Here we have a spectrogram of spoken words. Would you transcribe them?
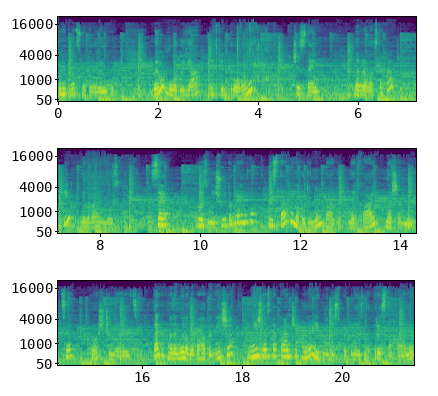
орієнтуватися на половинку. Беру воду я відфільтровану, чистеньку, набрала в стаканчик і виливаю миску. Все, розмішую добренько і ставлю на водяну баню. Нехай наше мильце розчиняється. Так як мене мила набагато більше, ніж на стаканчик, мене її буде десь приблизно 3 стакани.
